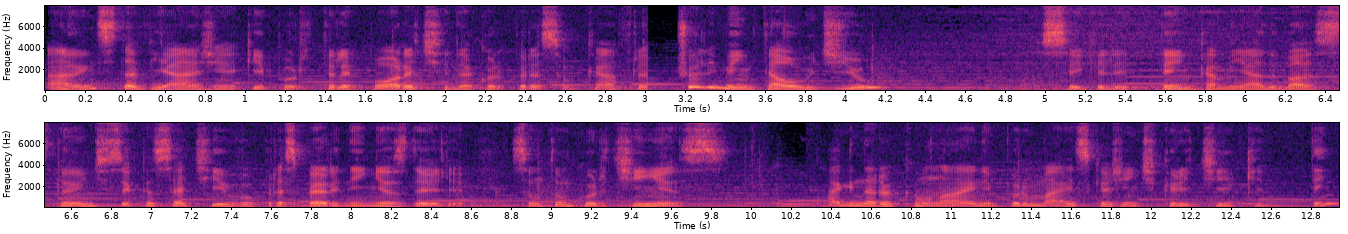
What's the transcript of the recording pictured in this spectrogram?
Ah, antes da viagem aqui por teleporte da Corporação Cafra, deixa eu alimentar o Jill Sei que ele tem caminhado bastante, isso é cansativo para as perninhas dele. São tão curtinhas. Ragnarok Online, por mais que a gente critique, tem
